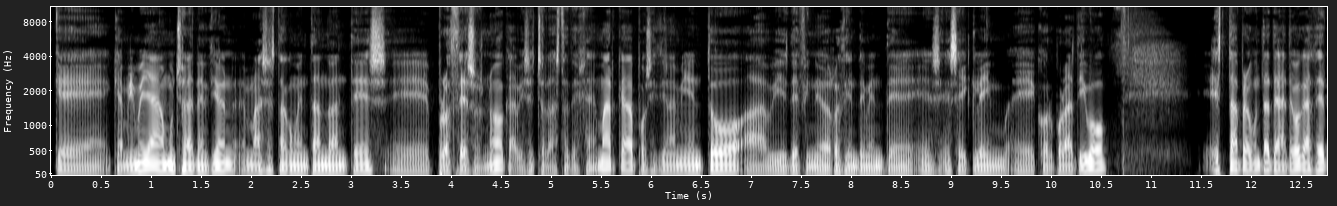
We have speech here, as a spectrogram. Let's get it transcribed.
que, a mí me llama mucho la atención, más está comentando antes, eh, procesos, ¿no? Que habéis hecho la estrategia de marca, posicionamiento, habéis definido recientemente ese claim eh, corporativo. Esta pregunta te la tengo que hacer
